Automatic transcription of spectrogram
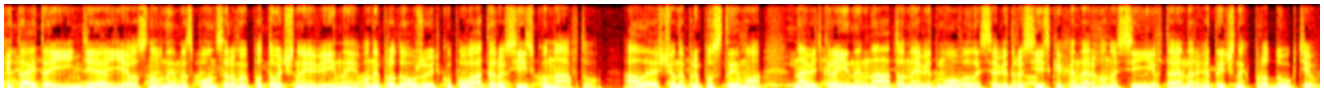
Китай та Індія є основними спонсорами поточної війни. Вони продовжують купувати російську нафту. Але що неприпустимо, навіть країни НАТО не відмовилися від російських енергоносіїв та енергетичних продуктів.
